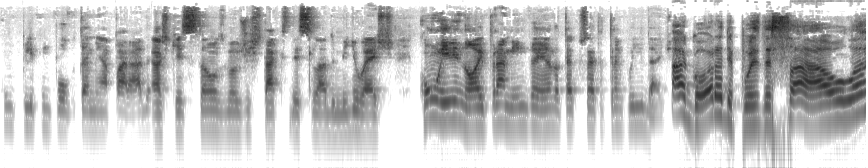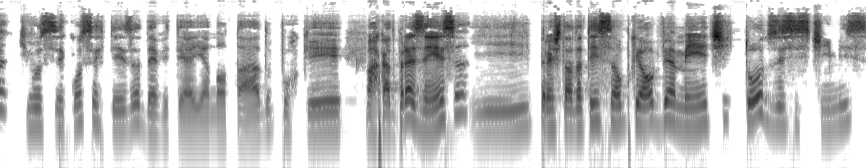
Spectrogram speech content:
complica um pouco também a parada. Acho que esses são os meus destaques desse lado do Midwest, com o Illinois para mim ganhando até com certa tranquilidade. Agora, depois dessa aula que você com certeza deve ter aí anotado, porque marcado presença e prestado atenção, porque obviamente todos esses times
